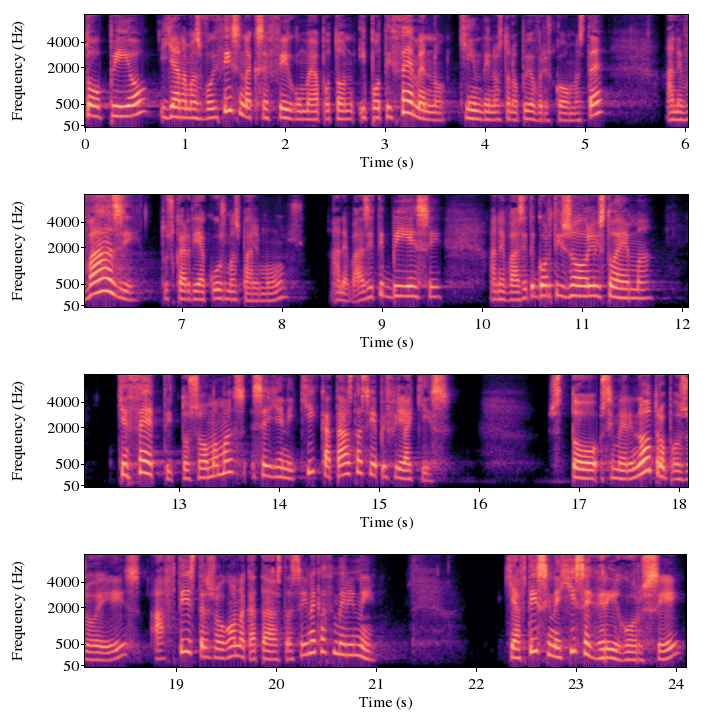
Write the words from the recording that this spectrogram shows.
το οποίο για να μας βοηθήσει να ξεφύγουμε από τον υποτιθέμενο κίνδυνο στον οποίο βρισκόμαστε, ανεβάζει τους καρδιακούς μας παλμούς, ανεβάζει την πίεση, ανεβάζει την κορτιζόλη στο αίμα και θέτει το σώμα μας σε γενική κατάσταση επιφυλακής. Στο σημερινό τρόπο ζωής, αυτή η στρεσογόνα κατάσταση είναι καθημερινή. Και αυτή η συνεχής εγρήγορση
